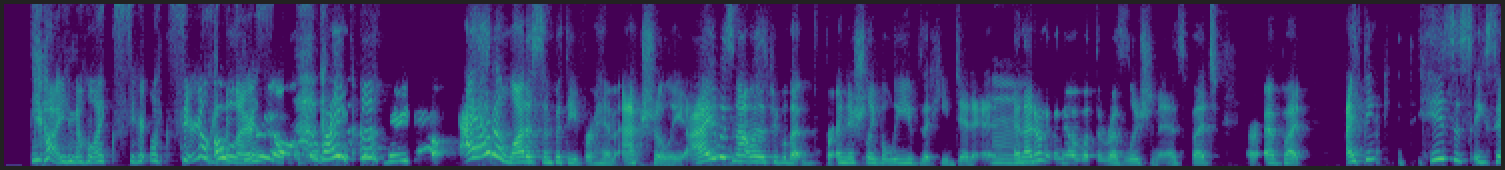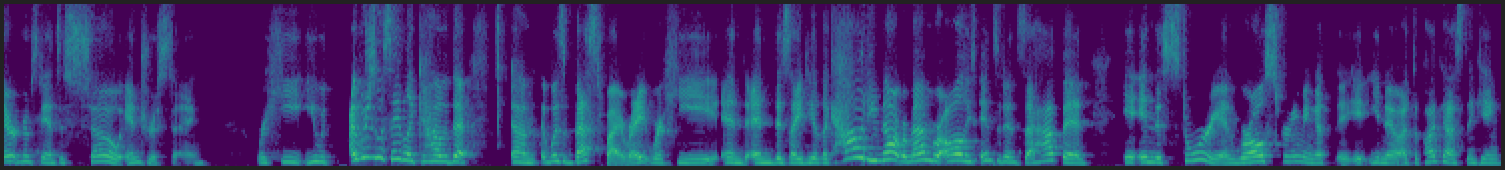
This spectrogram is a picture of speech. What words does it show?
yeah you know like ser- like serial oh, killers oh, serial. right there you go i had a lot of sympathy for him actually i was not one of those people that initially believed that he did it mm. and i mm. don't even know what the resolution is but or, uh, but i think his circumstance is so interesting where he you would i was just gonna say like how that um it was best buy right where he and and this idea like how do you not remember all these incidents that happen in, in this story and we're all screaming at the, you know at the podcast thinking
